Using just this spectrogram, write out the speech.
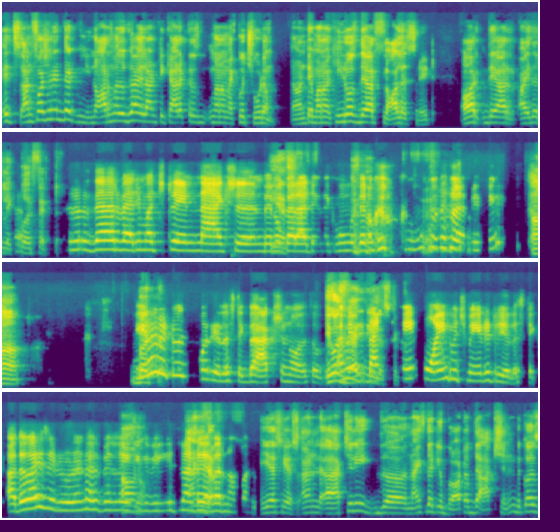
it's unfortunate that normal guy characters manam echo chudam. అంటే మన హీరోస్ దే ఆర్ ఫ్లాలెస్ రైట్ ఆర్ దే ఆర్ ఐదర్ లైక్ పర్ఫెక్ట్ They're very much trained in action. They know Yes. karate, they know, they know kung fu, they know everything. బట్ Here it was more realistic, the action also. It was I mean, very that's realistic. the main point which made it realistic. Otherwise, it wouldn't have been like అవును. the village అంటే And, uh, ఎవరు నమ్మరు. Yes, yes. And uh, actually, the nice that you brought up the action because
